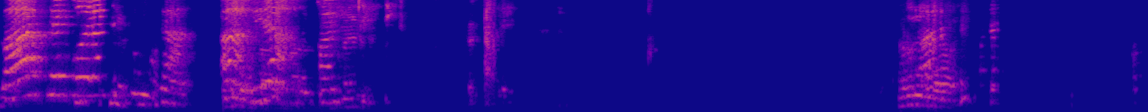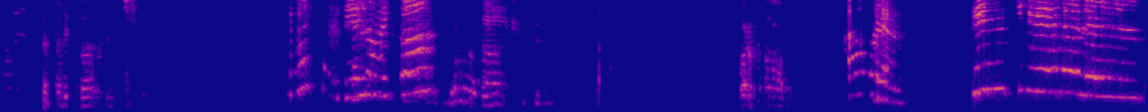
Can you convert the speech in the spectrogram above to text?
Pase por altura. Ah, mira. Ahí. Ah, ¿Qué me está haciendo esto? Ahora, ¿qué quiere del,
